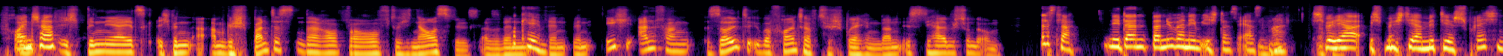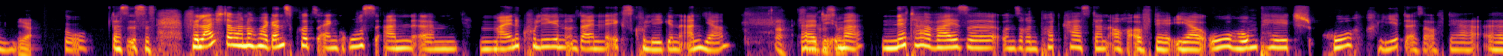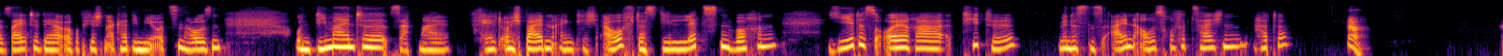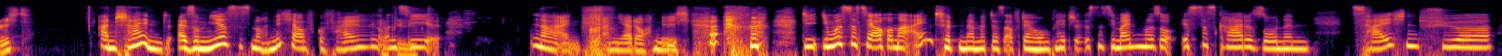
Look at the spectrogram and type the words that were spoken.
Freundschaft. Ich bin ja jetzt, ich bin am gespanntesten darauf, worauf du hinaus willst. Also wenn, okay. wenn, wenn ich anfangen sollte, über Freundschaft zu sprechen, dann ist die halbe Stunde um. Alles klar. Nee, dann, dann übernehme ich das erstmal. Mhm. Ich will okay. ja, ich möchte ja mit dir sprechen. Ja. So, das ist es. Vielleicht aber noch mal ganz kurz ein Gruß an ähm, meine Kollegin und deine Ex-Kollegin Anja, ah, äh, die immer netterweise unseren Podcast dann auch auf der EAO-Homepage hochlädt, also auf der äh, Seite der Europäischen Akademie Otzenhausen. Und die meinte, sag mal, fällt euch beiden eigentlich auf, dass die letzten Wochen jedes eurer Titel mindestens ein Ausrufezeichen hatte? Ja. Echt? Anscheinend. Also mir ist es noch nicht aufgefallen und sie, liegt. Nein, Anja doch nicht. die, die muss das ja auch immer eintippen, damit das auf der Homepage ist. Und sie meinten nur so, ist das gerade so ein Zeichen für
